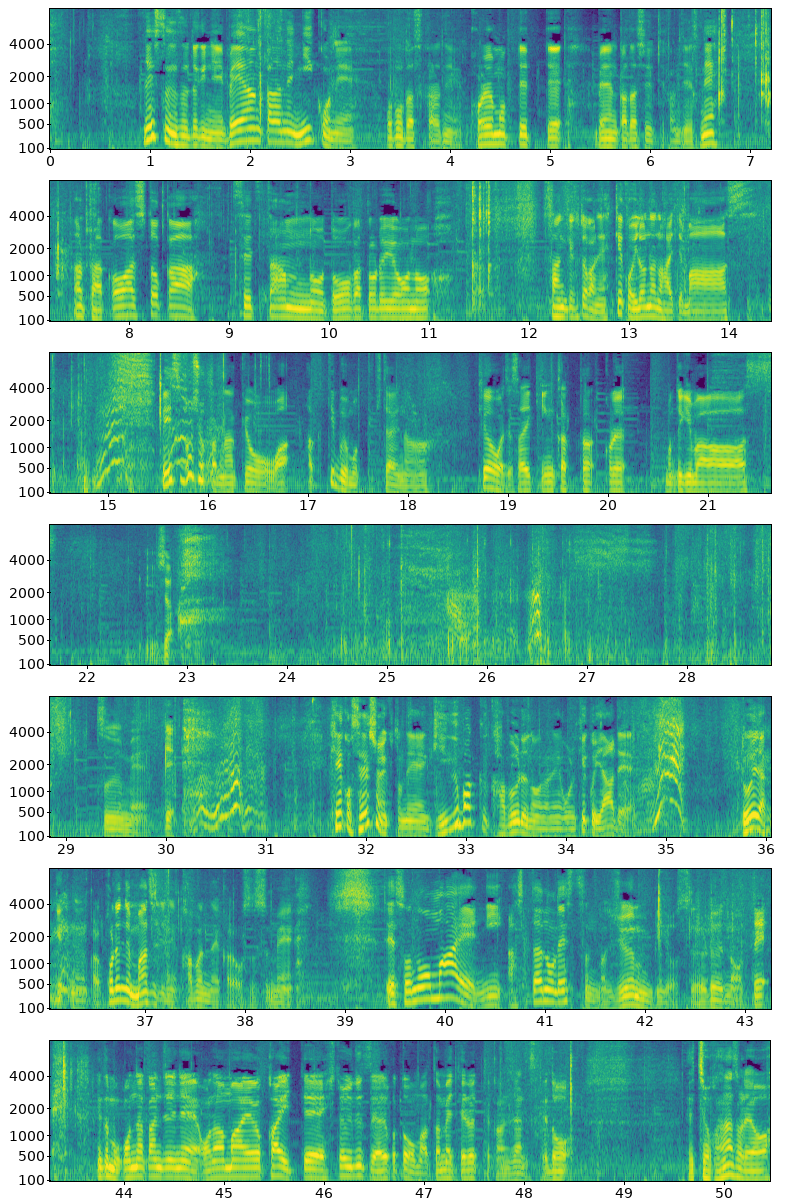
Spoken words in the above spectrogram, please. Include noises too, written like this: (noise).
ー、レッスンするときに、ベアンからね、2個ね、音出すからね、これ持ってって、ベアンから出してるって感じですね。あと、タコ足とか、切断の動画撮る用の三脚とかね、結構いろんなの入ってます。ベースどうしようかな、今日は。アクティブ持ってきたいな。今日はじゃあ最近買った、これ、持ってきます。よいしょ。詰めて。結構セッション行くとね、ギグバッグ被るのがね、俺結構嫌で。どれだっけ？ってなるから、これね、マジでね、被んないからおすすめ。で、その前に明日のレッスンの準備をするので、いつもこんな感じでね、お名前を書いて、一人ずつやることをまとめてるって感じなんですけど、やっちゃおうかな、それを。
